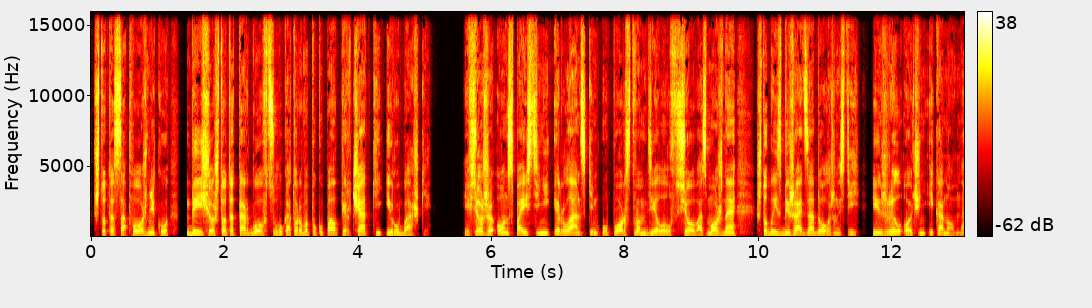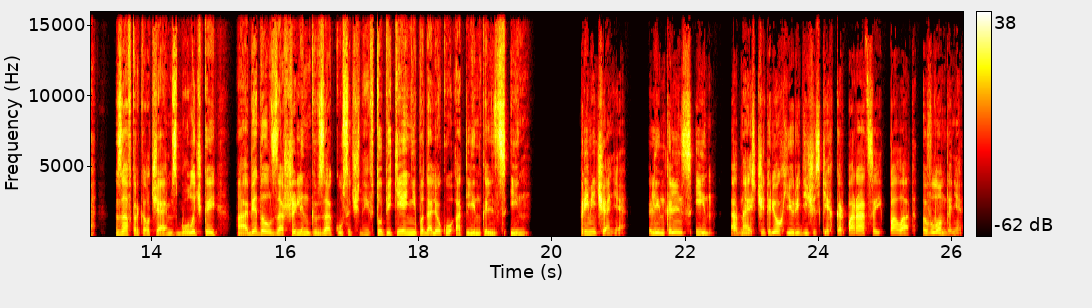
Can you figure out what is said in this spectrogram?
что-то сапожнику, да еще что-то торговцу, у которого покупал перчатки и рубашки. И все же он с поистине ирландским упорством делал все возможное, чтобы избежать задолженностей, и жил очень экономно. Завтракал чаем с булочкой, а обедал за шиллинг в закусочной в тупике неподалеку от Линкольнс-Инн. Примечание. Линкольнс-Инн — одна из четырех юридических корпораций, палат, в Лондоне,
